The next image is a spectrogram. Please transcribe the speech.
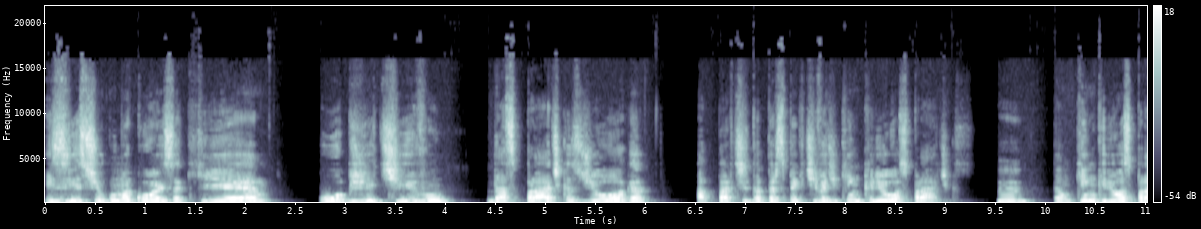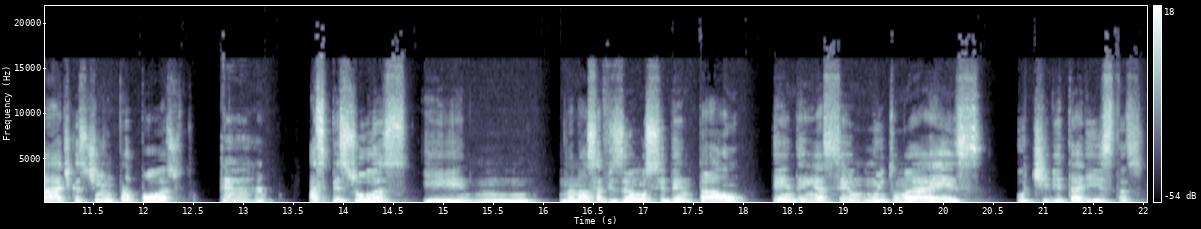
Existe uma coisa que é o objetivo das práticas de yoga a partir da perspectiva de quem criou as práticas. Hum, Então, quem criou as práticas tinha um propósito. tá. As pessoas, e na nossa visão ocidental, tendem a ser muito mais utilitaristas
